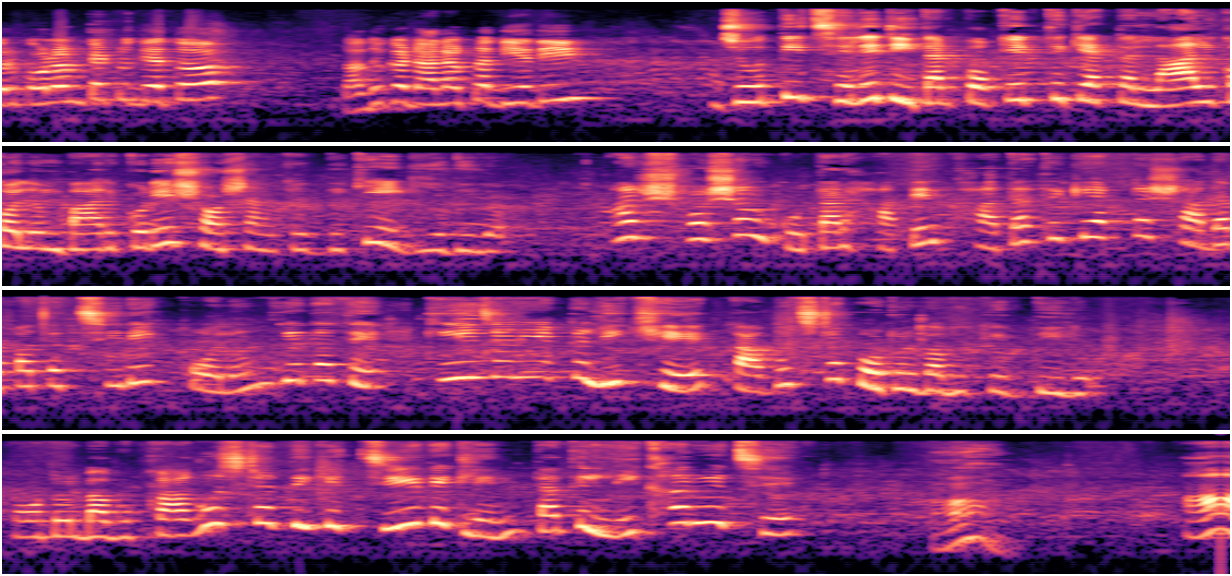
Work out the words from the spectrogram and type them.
তোর কলমটা একটু দে তো। দাদুকে ডায়লগটা দিয়ে দিই। জ্যোতি ছেলেটি তার পকেট থেকে একটা লাল কলম বার করে শশাঙ্কের দিকে এগিয়ে দিল। আর শশাঙ্ক তার হাতের খাতা থেকে একটা সাদা পাতা ছিঁড়ে কলম দিয়ে তাতে কি জানি একটা লিখে কাগজটা পটলবাবুকে দিল। পটলবাবু কাগজটার দিকে চেয়ে দেখলেন তাতে লেখা রয়েছে আ।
